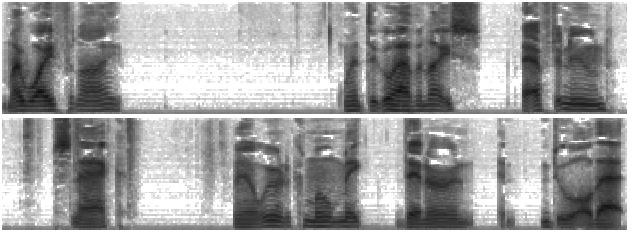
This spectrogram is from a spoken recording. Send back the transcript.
My wife and I went to go have a nice afternoon snack. You know, we were to come home, make dinner, and, and do all that.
